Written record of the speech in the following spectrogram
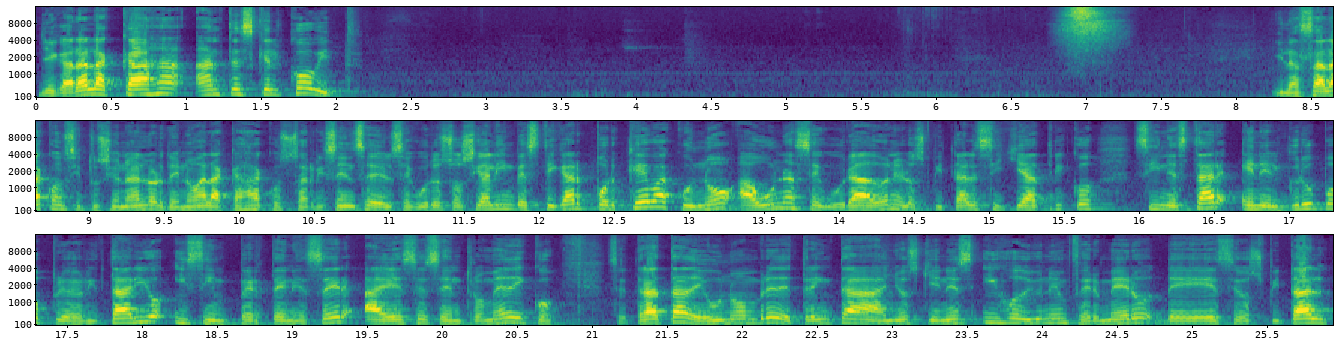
¿llegará la caja antes que el COVID? Y la Sala Constitucional ordenó a la Caja Costarricense del Seguro Social investigar por qué vacunó a un asegurado en el hospital psiquiátrico sin estar en el grupo prioritario y sin pertenecer a ese centro médico. Se trata de un hombre de 30 años quien es hijo de un enfermero de ese hospital.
